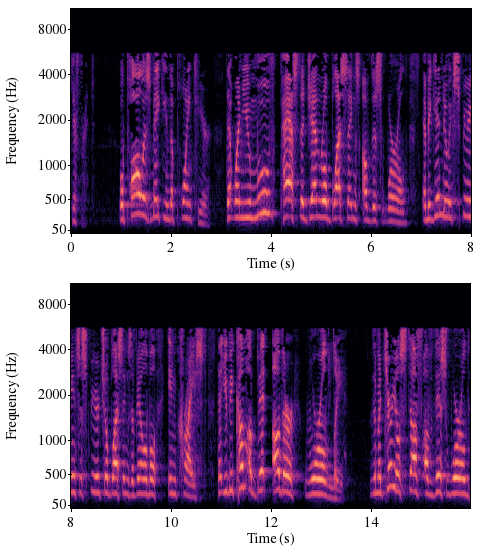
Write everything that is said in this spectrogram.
different. Well, Paul is making the point here that when you move past the general blessings of this world and begin to experience the spiritual blessings available in Christ, that you become a bit otherworldly. The material stuff of this world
